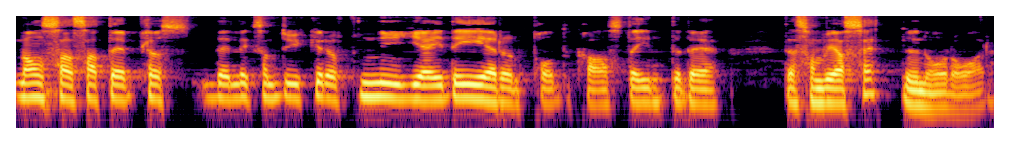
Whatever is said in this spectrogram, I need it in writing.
Någonstans att det, plus, det liksom dyker upp nya idéer runt podcast. Det är inte det, det som vi har sett nu några år.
